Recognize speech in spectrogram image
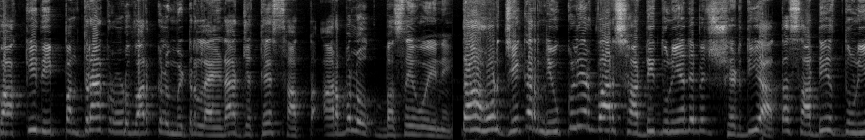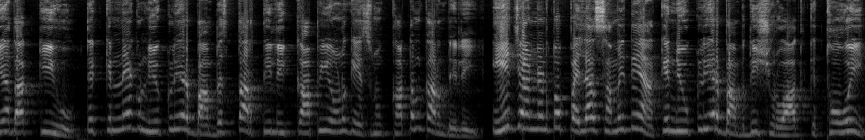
ਬਾਕੀ ਦੀ 15 ਕਰੋੜ ਵਰਗ ਕਿਲੋਮੀਟਰ ਲੈਂਡ ਆ, ਜਿੱਥੇ 7 ਅਰਬ ਲੋਕ ਵਸੇ ਹੋਏ ਨੇ। ਤਾਂ ਹੁਣ ਜੇਕਰ ਨਿਊਕਲੀਅਰ ਵਾਰ ਸਾਡੀ ਦੁਨੀਆ ਦੇ ਵਿੱਚ ਛਿੜਦੀ ਆ, ਤਾਂ ਸਾਡੀ ਇਸ ਦੁਨੀਆ ਦਾ ਕੀ ਹੋ ਤੇ ਕਿੰਨੇ ਕੁ ਨਿਊਕਲੀਅਰ ਬੰਬ ਇਸ ਧਰਤੀ ਲਈ ਕਾਫੀ ਹੋਣਗੇ ਇਸ ਨੂੰ ਖਤਮ ਕਰਨ ਦੇ ਲਈ? ਇਹ ਜਾਣਨ ਤੋਂ ਪਹਿਲਾਂ ਸਮਝਦੇ ਹਾਂ ਕਿ ਨਿਊਕਲੀਅਰ ਬੰਬ ਦੀ ਸ਼ੁਰੂਆਤ ਕਿੱਥੋਂ ਹੋਈ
